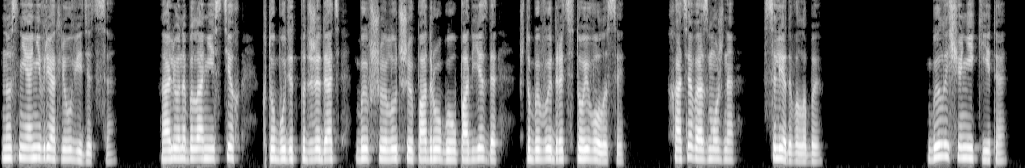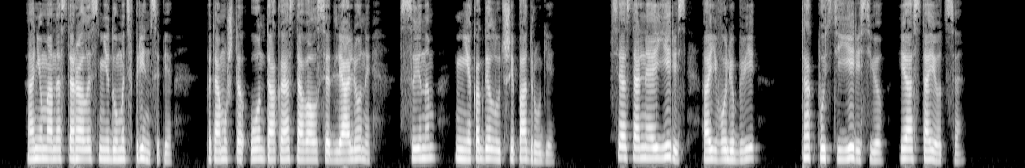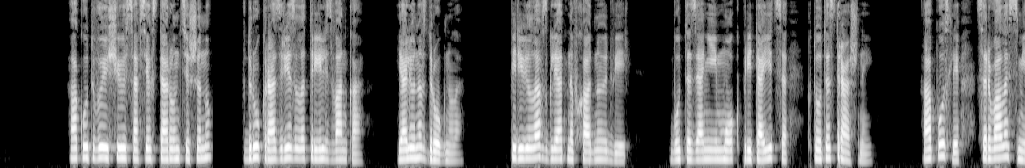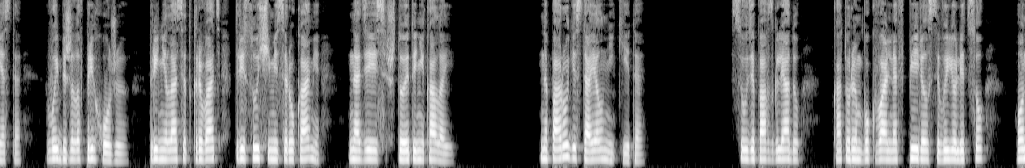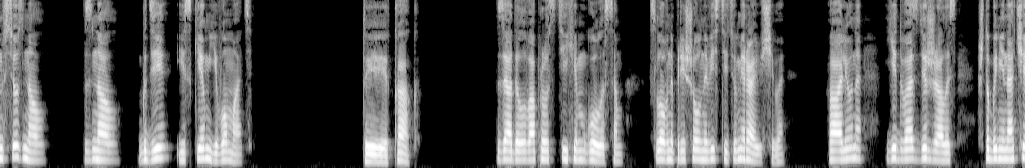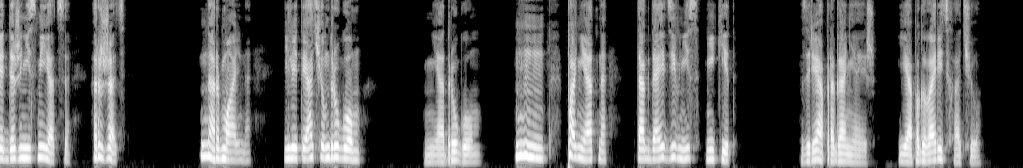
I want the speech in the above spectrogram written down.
Но с ней они вряд ли увидятся. Алена была не из тех, кто будет поджидать бывшую лучшую подругу у подъезда, чтобы выдрать той волосы. Хотя, возможно, следовало бы. Был еще Никита, о нем она старалась не думать в принципе, потому что он так и оставался для Алены сыном некогда лучшей подруги. Вся остальная ересь о его любви так пусть и ересью и остается. Окутывающую со всех сторон тишину вдруг разрезала трель звонка, и Алена вздрогнула. Перевела взгляд на входную дверь, будто за ней мог притаиться кто-то страшный а после сорвалась с места, выбежала в прихожую, принялась открывать трясущимися руками, надеясь, что это Николай. На пороге стоял Никита. Судя по взгляду, которым буквально вперился в ее лицо, он все знал. Знал, где и с кем его мать. «Ты как?» Задал вопрос тихим голосом, словно пришел навестить умирающего а Алена едва сдержалась, чтобы не начать даже не смеяться, ржать. «Нормально. Или ты о чем другом?» «Не о другом». «Хм, понятно. Тогда иди вниз, Никит». «Зря прогоняешь. Я поговорить хочу».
